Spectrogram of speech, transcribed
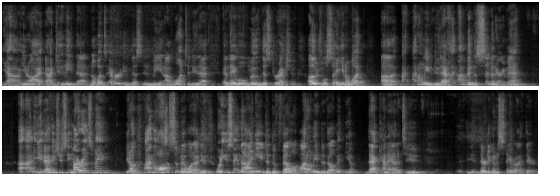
yeah, you know, I, I do need that. No one's ever invested in me, and I want to do that, and they will move this direction. Others will say, you know what, uh, I, I, don't need to do that. I, have been to seminary, man. I, you, haven't you seen my resume? You know, I'm awesome at what I do. What are you saying that I need to develop? I don't need to develop it. You know, that kind of attitude, they're going to stay right there.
